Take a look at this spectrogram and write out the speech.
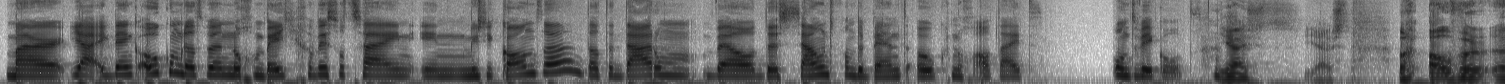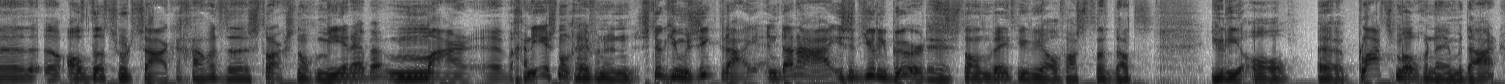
Maar ja, ik denk ook omdat we nog een beetje gewisseld zijn in muzikanten... dat het daarom wel de sound van de band ook nog altijd ontwikkelt. Juist, juist. Over uh, al dat soort zaken gaan we het uh, straks nog meer hebben. Maar we gaan eerst nog even een stukje muziek draaien. En daarna is het jullie beurt. Dus dan weten jullie alvast dat jullie al plaats mogen nemen daar.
